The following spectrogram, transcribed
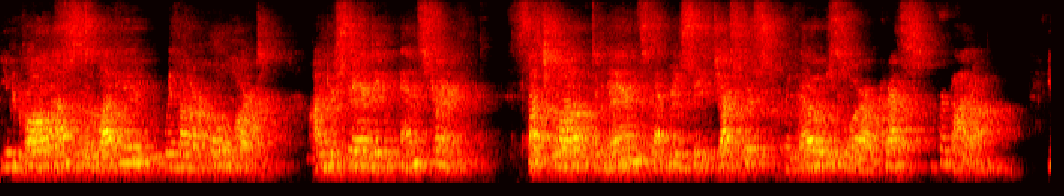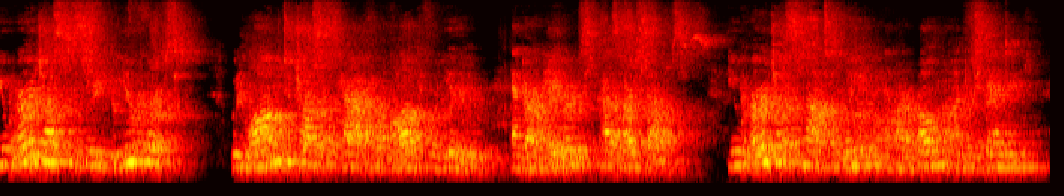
You call us to love you with our whole heart, understanding and strength. Such love demands that we seek justice for those who are oppressed, forgotten. You urge us to seek you first. We long to trust the path of love for you and our neighbors as ourselves. You urge us not to lean in our own understanding,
